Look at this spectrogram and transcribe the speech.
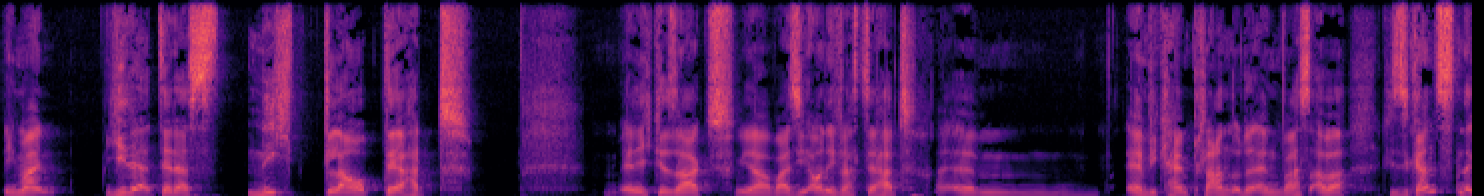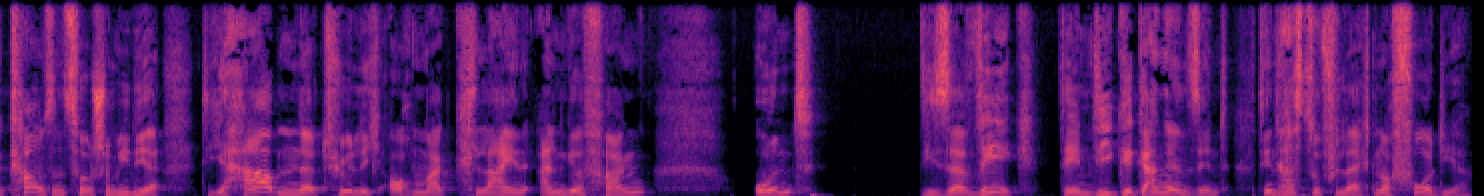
ich meine, jeder, der das nicht glaubt, der hat ehrlich gesagt, ja, weiß ich auch nicht, was der hat. Ähm, irgendwie keinen Plan oder irgendwas. Aber diese ganzen Accounts in Social Media, die haben natürlich auch mal klein angefangen. Und dieser Weg, den die gegangen sind, den hast du vielleicht noch vor dir.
